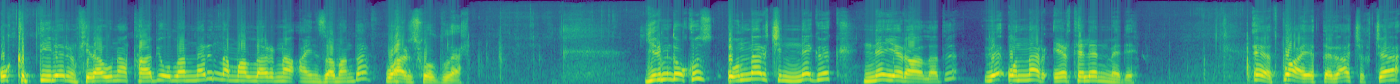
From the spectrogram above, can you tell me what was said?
o Kıptilerin, Firavun'a tabi olanların da mallarına aynı zamanda varis oldular. 29. Onlar için ne gök ne yer ağladı ve onlar ertelenmedi. Evet bu ayetlerde açıkça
